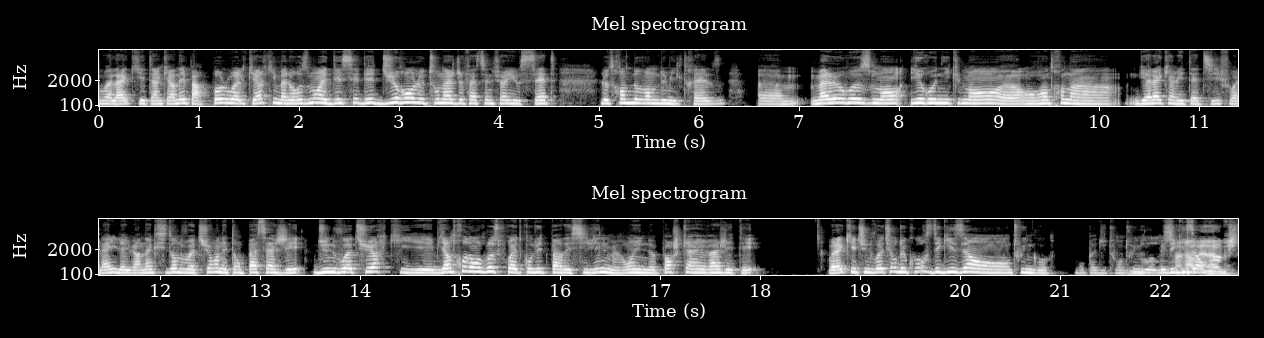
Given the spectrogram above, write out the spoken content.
voilà, qui était incarné par Paul Walker, qui malheureusement est décédé durant le tournage de Fast and Furious 7, le 30 novembre 2013. Euh, malheureusement, ironiquement, euh, en rentrant d'un gala caritatif, voilà, il a eu un accident de voiture en étant passager d'une voiture qui est bien trop dangereuse pour être conduite par des civils, mais bon, une Porsche Carrera GT. Voilà, qui est une voiture de course déguisée en Twingo. Bon, pas du tout en Twingo, Non, mais déguisée en Porsche.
